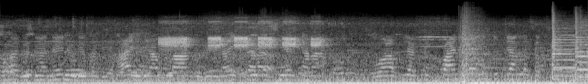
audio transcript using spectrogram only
पुन्हा भेटूया नाही व्हिडिओमध्ये. हा व्हिडिओ आपला लाईक करा शेअर करा व आपल्या पाणी यूट्यूब चॅनलला सबस्क्राईब करा.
